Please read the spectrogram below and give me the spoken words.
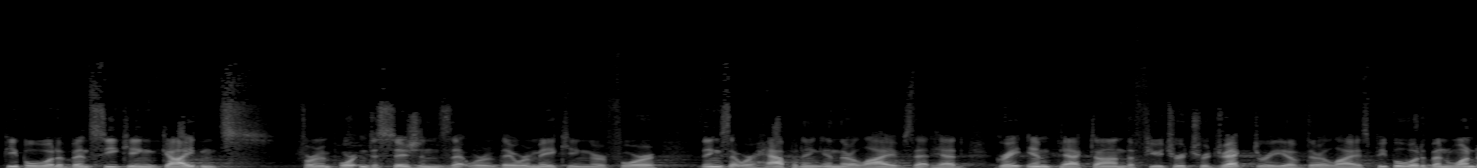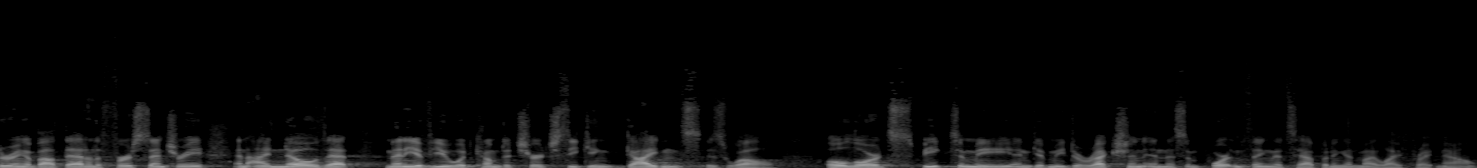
People would have been seeking guidance for important decisions that were, they were making or for things that were happening in their lives that had great impact on the future trajectory of their lives. People would have been wondering about that in the first century, and I know that many of you would come to church seeking guidance as well. Oh Lord, speak to me and give me direction in this important thing that's happening in my life right now.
